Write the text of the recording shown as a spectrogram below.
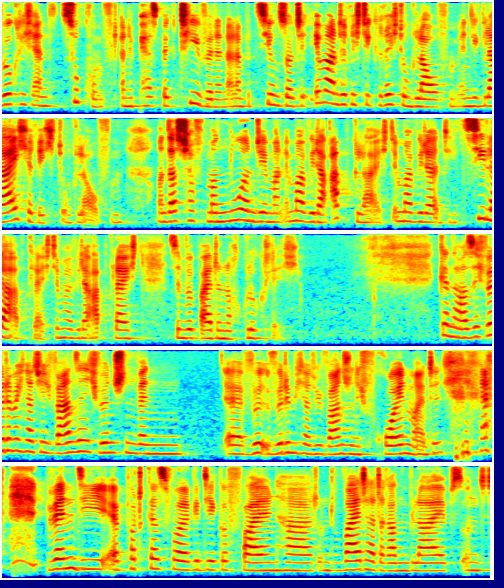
wirklich eine Zukunft, eine Perspektive. Denn eine Beziehung sollte immer in die richtige Richtung laufen, in die gleiche Richtung laufen. Und das schafft man nur, indem man immer wieder abgleicht, immer wieder die Ziele abgleicht, immer wieder abgleicht, sind wir beide noch glücklich. Genau, also ich würde mich natürlich wahnsinnig wünschen, wenn äh, würde mich natürlich wahnsinnig freuen, meinte ich, wenn die äh, Podcast-Folge dir gefallen hat und du weiter dran bleibst und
